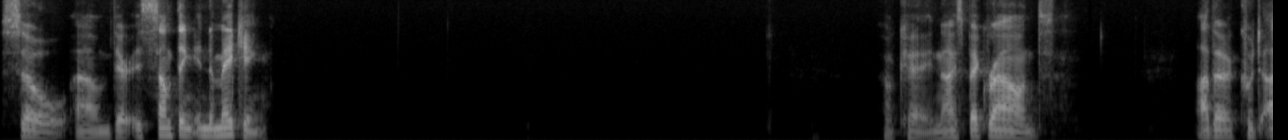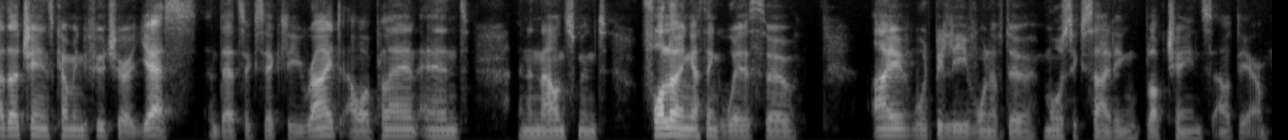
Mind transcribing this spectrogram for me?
So um, there is something in the making. Okay, nice background. Other could other chains come in the future? Yes, and that's exactly right. Our plan and an announcement following, I think, with uh, I would believe one of the most exciting blockchains out there.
